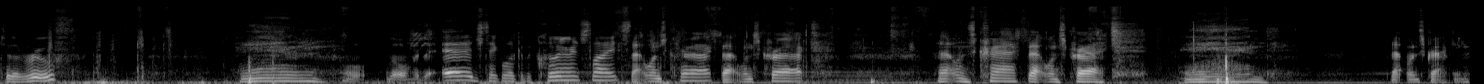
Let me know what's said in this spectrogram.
to the roof. And we'll go over the edge, take a look at the clearance lights. That one's cracked, that one's cracked, that one's cracked, that one's cracked, and that one's cracking.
